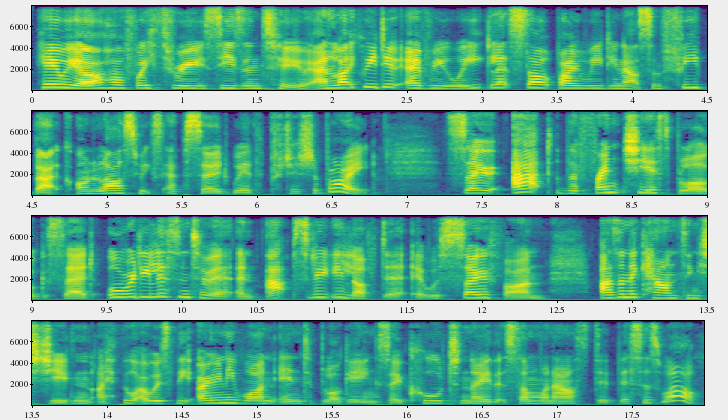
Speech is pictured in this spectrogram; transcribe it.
here we are, halfway through season two. And like we do every week, let's start by reading out some feedback on last week's episode with Patricia Bright. So, at the Frenchiest blog said, already listened to it and absolutely loved it. It was so fun. As an accounting student, I thought I was the only one into blogging, so cool to know that someone else did this as well.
